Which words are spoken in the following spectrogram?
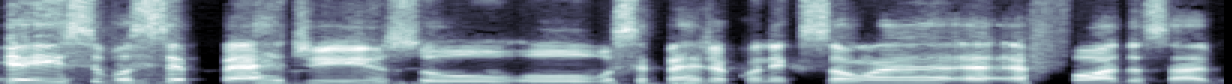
e aí, se você perde isso, ou, ou você perde a conexão, é, é, é, foda, sabe?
